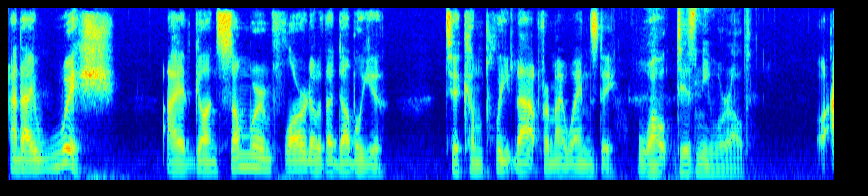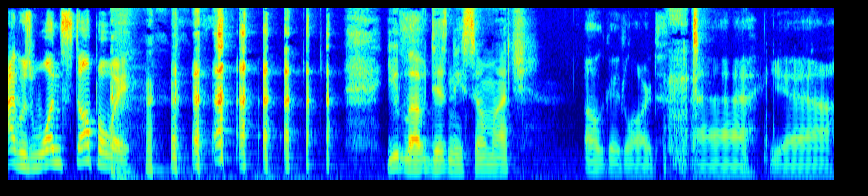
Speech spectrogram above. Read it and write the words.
and I wish I had gone somewhere in Florida with a W to complete that for my Wednesday. Walt Disney World. I was one stop away. You love Disney so much. Oh, good lord. Uh, yeah,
